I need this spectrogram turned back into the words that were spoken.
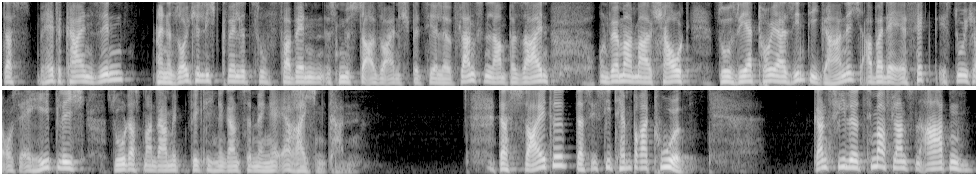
das hätte keinen Sinn eine solche Lichtquelle zu verwenden. Es müsste also eine spezielle Pflanzenlampe sein. Und wenn man mal schaut, so sehr teuer sind die gar nicht, aber der Effekt ist durchaus erheblich, so dass man damit wirklich eine ganze Menge erreichen kann. Das zweite, das ist die Temperatur. Ganz viele Zimmerpflanzenarten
